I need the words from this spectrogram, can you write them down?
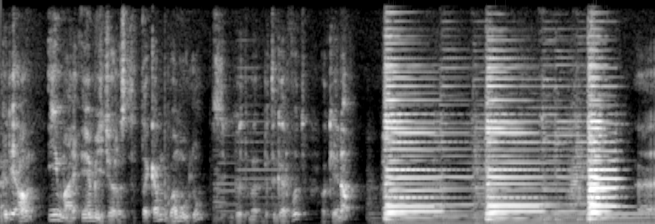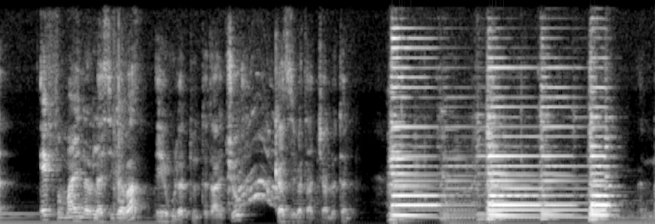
እንግዲህ አሁን E major ስትጠቀሙ በሙሉ ብትገርፉት OK ነው። F minor ላይ ሲገባ ይሄ ሁለቱን ትታችሁ ከዚህ በታች ያሉትን እና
